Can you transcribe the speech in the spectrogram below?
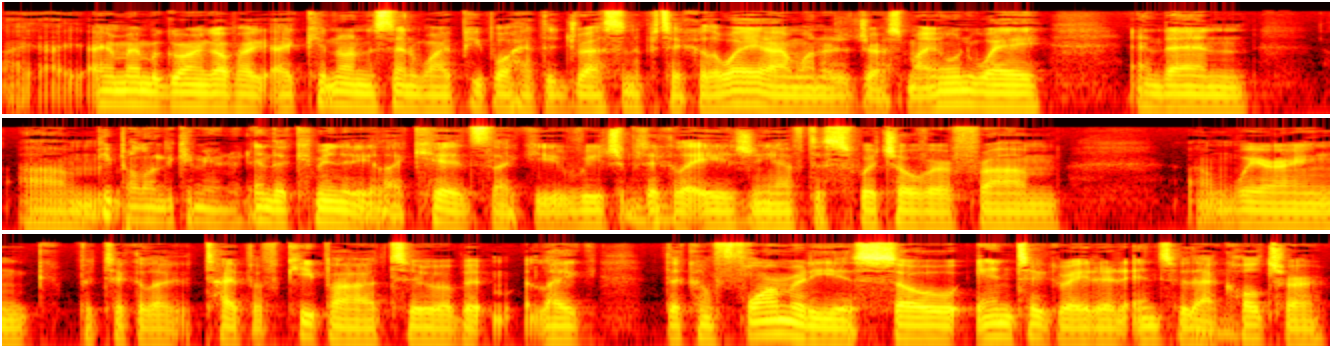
I, I, remember growing up, I, I couldn't understand why people had to dress in a particular way. I wanted to dress my own way. And then um, people in the community. In the community, like kids, like you reach a particular mm-hmm. age and you have to switch over from um, wearing particular type of kippah to a bit like the conformity is so integrated into that mm-hmm. culture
